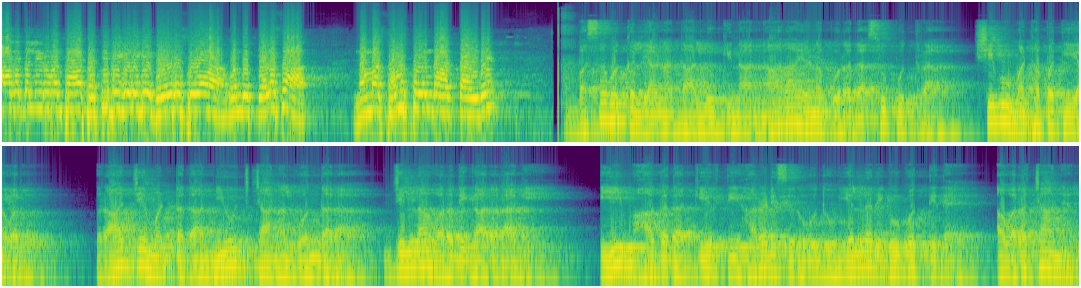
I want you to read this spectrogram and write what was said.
ಭಾಗದಲ್ಲಿರುವಂತಹ ಪ್ರತಿಭೆಗಳಿಗೆ ಗೌರವಿಸುವ ಒಂದು ಕೆಲಸ ನಮ್ಮ ಸಂಸ್ಥೆಯಿಂದ ಆಗ್ತಾ ಇದೆ. ಬಸವ ಕಲ್ಯಾಣ ತಾಲ್ಲೂಕಿನ ನಾರಾಯಣಪುರದ ಸುಪುತ್ರ ಶಿವು ಮಠಪತಿಯವರು ರಾಜ್ಯ ಮಟ್ಟದ ನ್ಯೂಸ್ ಚಾನೆಲ್ ಒಂದರ ಜಿಲ್ಲಾ ವರದಿಗಾರರಾಗಿ. ಈ ಭಾಗದ ಕೀರ್ತಿ ಹರಡಿಸಿರುವುದು ಎಲ್ಲರಿಗೂ ಗೊತ್ತಿದೆ. ಅವರ ಚಾನೆಲ್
